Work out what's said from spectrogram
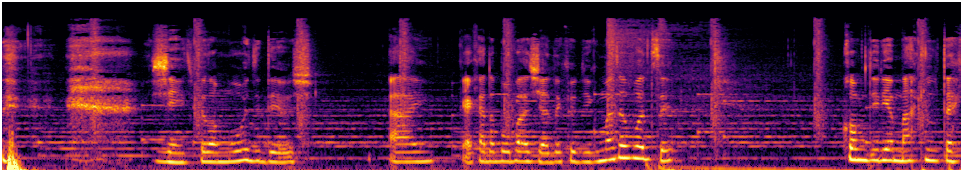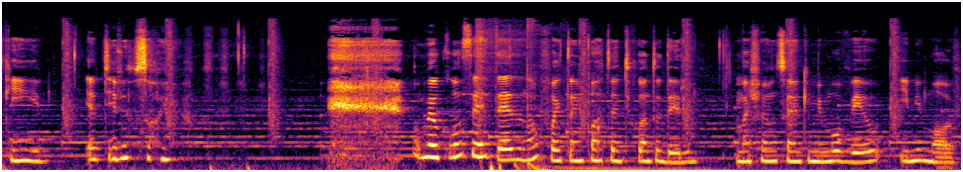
Gente, pelo amor de Deus. Ai, é cada bobajada que eu digo, mas eu vou dizer. Como diria Martin Luther King, eu tive um sonho. o meu com certeza não foi tão importante quanto o dele, mas foi um sonho que me moveu e me move.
